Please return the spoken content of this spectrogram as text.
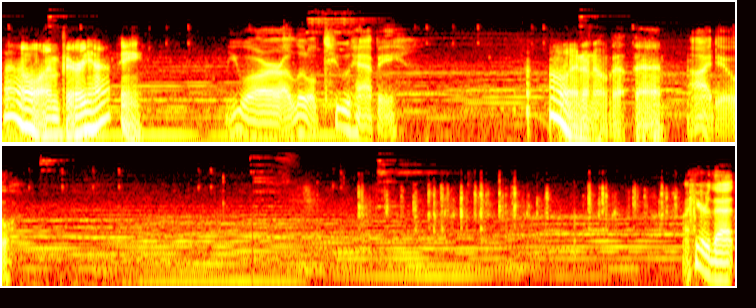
Well, I'm very happy. You are a little too happy. Oh, I don't know about that. I do. I hear that.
